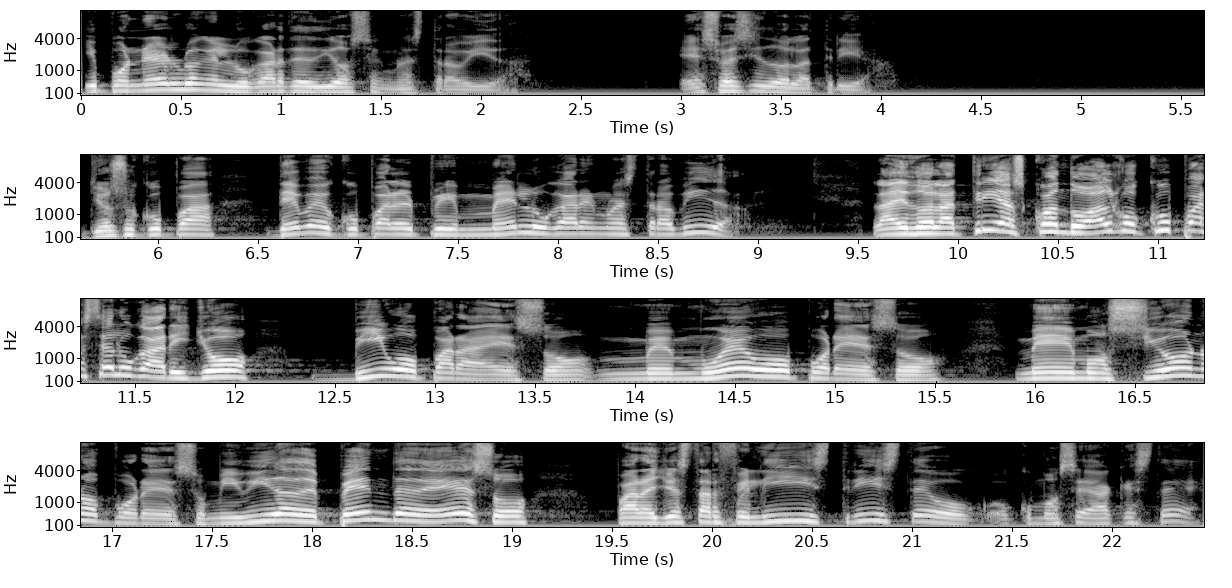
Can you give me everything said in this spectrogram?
y ponerlo en el lugar de Dios en nuestra vida. Eso es idolatría. Dios ocupa, debe ocupar el primer lugar en nuestra vida. La idolatría es cuando algo ocupa ese lugar y yo vivo para eso, me muevo por eso, me emociono por eso, mi vida depende de eso para yo estar feliz, triste o, como sea que esté.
